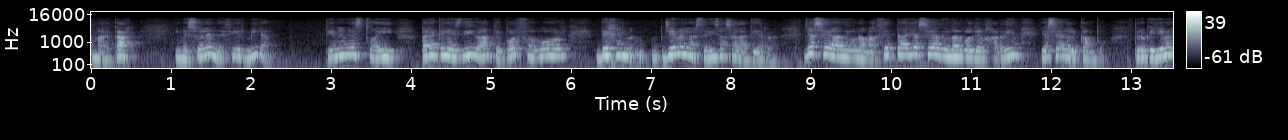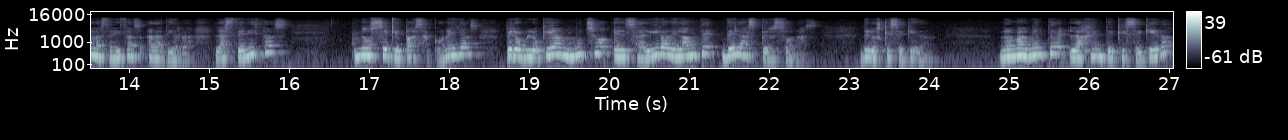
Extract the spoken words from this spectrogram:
marcar y me suelen decir, mira, tienen esto ahí para que les diga que por favor dejen, lleven las cenizas a la tierra, ya sea de una maceta, ya sea de un árbol del jardín, ya sea del campo, pero que lleven las cenizas a la tierra. Las cenizas, no sé qué pasa con ellas, pero bloquean mucho el salir adelante de las personas, de los que se quedan. Normalmente la gente que se queda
